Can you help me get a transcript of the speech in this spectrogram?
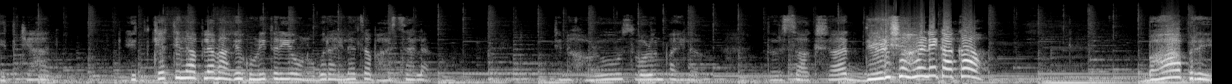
इतक्यात इतक्यात तिला आपल्या मागे कोणीतरी येऊन उभं राहिल्याचा भास झाला. तिनं हळूस वळून पाहिलं तर साक्षात दीड शहाणे काका. बाप रे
